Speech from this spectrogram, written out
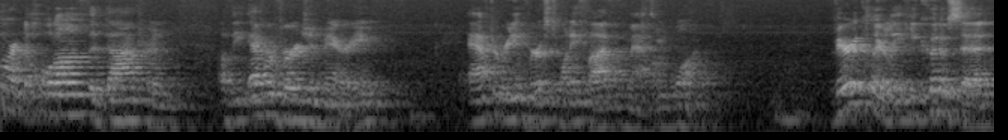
hard to hold on to the doctrine of the ever Virgin Mary after reading verse 25 of Matthew 1. Very clearly, he could have said,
